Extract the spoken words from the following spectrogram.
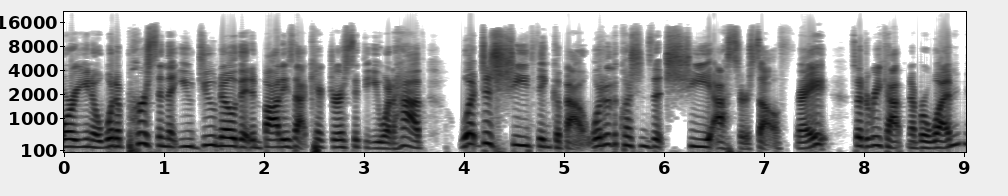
or, you know, what a person that you do know that embodies that characteristic that you want to have. What does she think about? What are the questions that she asks herself? Right. So to recap, number one,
